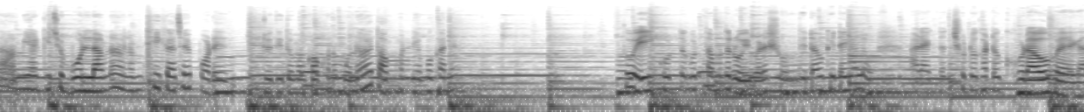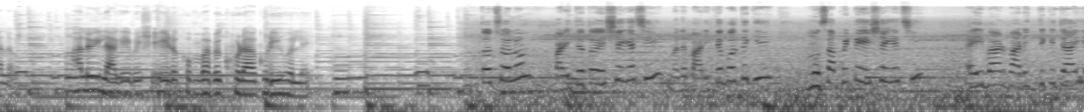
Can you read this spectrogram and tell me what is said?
তা আমি আর কিছু বললাম না বললাম, ঠিক আছে, পরে যদি তোমার কখনো মনে হয়, তখন নেব কানে তো এই করতে করতে আমাদের রবিবারের সন্ধেটাও কেটে গেল আর একটা ছোটোখাটো ঘোরাও হয়ে গেল। ভালোই লাগে বেশ এইরকমভাবে ঘোরাঘুরি হলে। তো চলুন, বাড়িতে তো এসে গেছি। মানে বাড়িতে বলতে কি মুসাপেটে এসে গেছি। এইবার বাড়ির দিকে যাই।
